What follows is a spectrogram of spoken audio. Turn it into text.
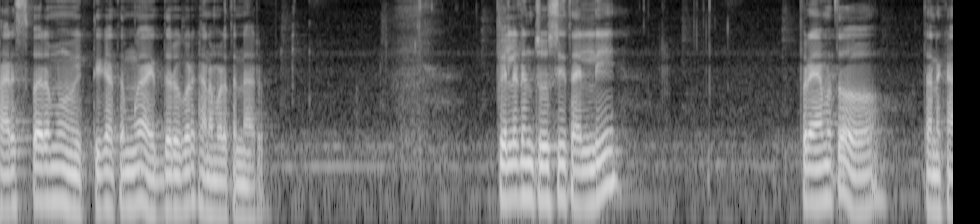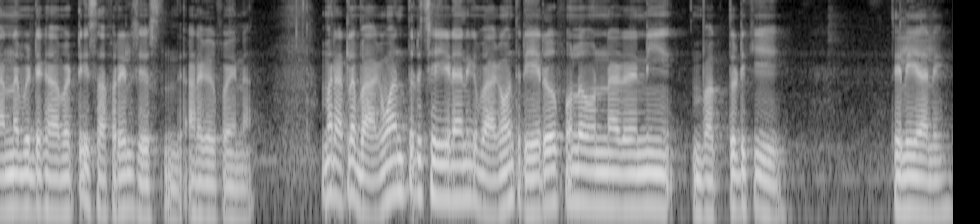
పరస్పరము వ్యక్తిగతంగా ఇద్దరు కూడా కనబడుతున్నారు. పిల్లడిని చూసి తల్లి ప్రేమతో తన కన్నబిడ్డ కాబట్టి సఫరీలు చేస్తుంది అడగకపోయినా. మరి అట్లా భగవంతుడు చేయడానికి భగవంతుడు ఏ రూపంలో ఉన్నాడని భక్తుడికి తెలియాలి.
